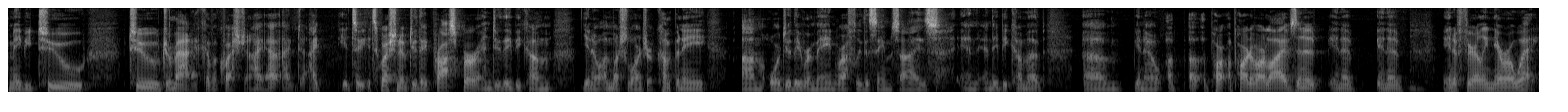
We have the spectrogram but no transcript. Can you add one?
maybe too too dramatic of a question. I, I, I it's a it's a question of do they prosper and do they become you know a much larger company, um, or do they remain roughly the same size and and they become a um, you know a, a, a part a part of our lives in a in a in a in a fairly narrow way.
